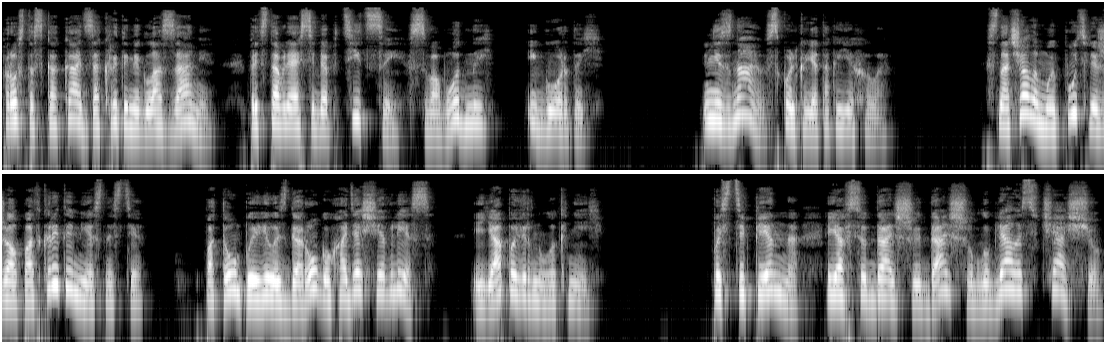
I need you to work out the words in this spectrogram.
просто скакать закрытыми глазами, представляя себя птицей, свободной и гордой. Не знаю, сколько я так ехала. Сначала мой путь лежал по открытой местности, потом появилась дорога, уходящая в лес, и я повернула к ней. Постепенно я все дальше и дальше углублялась в чащу,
